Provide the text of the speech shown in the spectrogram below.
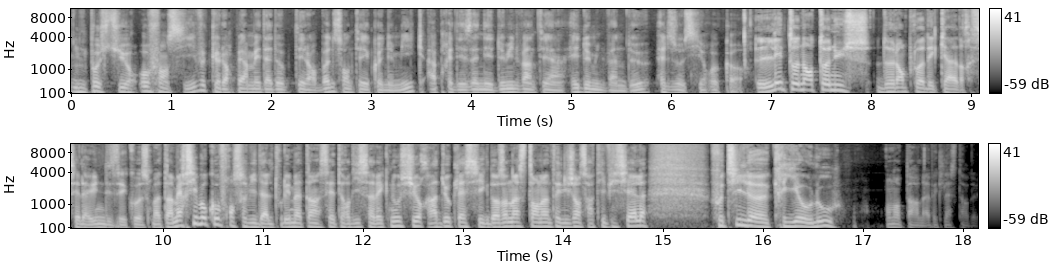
une posture offensive que leur permet d'adopter leur bonne santé économique après des années 2021 et 2022, elles aussi records. L'étonnant tonus de l'emploi des cadres, c'est la une des échos ce matin. Merci beaucoup François Vidal, tous les matins à 7h10 avec nous sur Radio Classique. Dans un instant, l'intelligence artificielle, faut-il crier au loup? On en parle avec la star de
